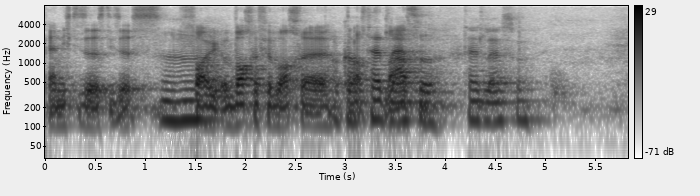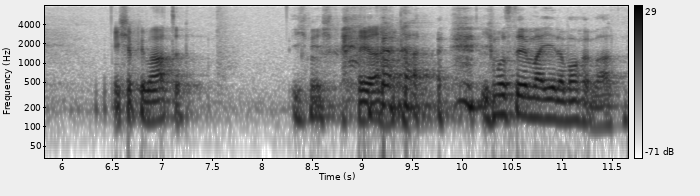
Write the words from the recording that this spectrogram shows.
wenn nicht dieses, dieses mhm. Woche für Woche. Oh Gott, Ted Lasso. Ted Lasso. Ich habe gewartet. Ich nicht. Ja. ich musste immer jede Woche warten.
